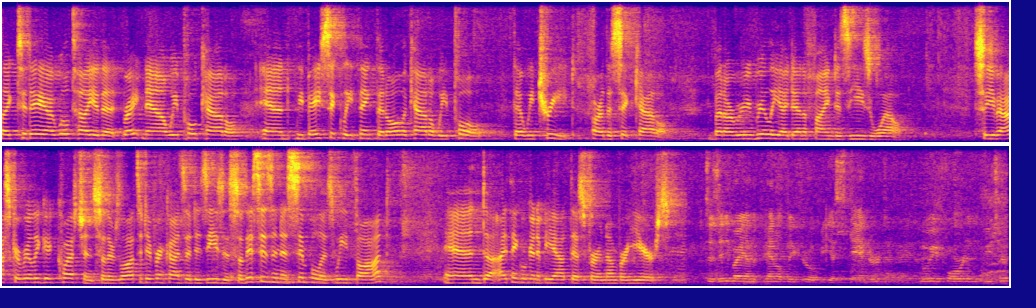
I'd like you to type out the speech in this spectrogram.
Like today, I will tell you that right now we pull cattle, and we basically think that all the cattle we pull that we treat are the sick cattle, but are we really identifying disease well? So you've asked a really good question. So there's lots of different kinds of diseases. So this isn't as simple as we thought, and uh, I think we're going to be at this for a number of years. Does anybody on the panel think there will be a standard moving forward in the future?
